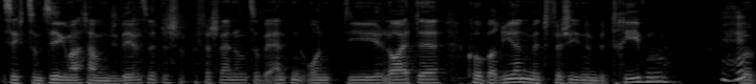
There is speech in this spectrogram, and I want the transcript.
sich zum Ziel gemacht haben, die Lebensmittelverschwendung zu beenden. Und die Leute kooperieren mit verschiedenen Betrieben. Mhm.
